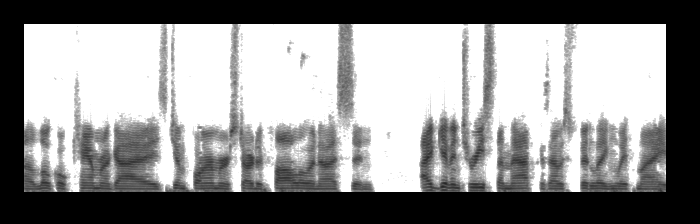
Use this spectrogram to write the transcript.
uh, local camera guys, Jim Farmer, started following us. And I'd given Teresa the map because I was fiddling with my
